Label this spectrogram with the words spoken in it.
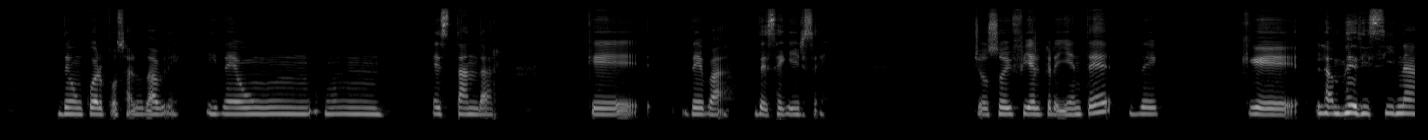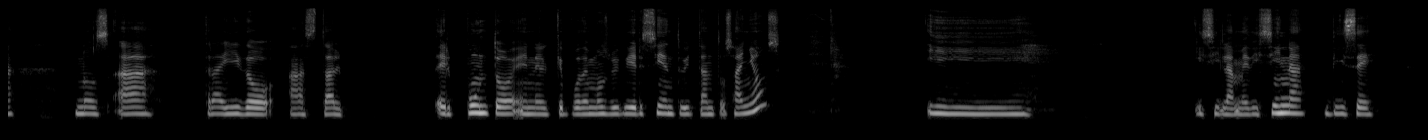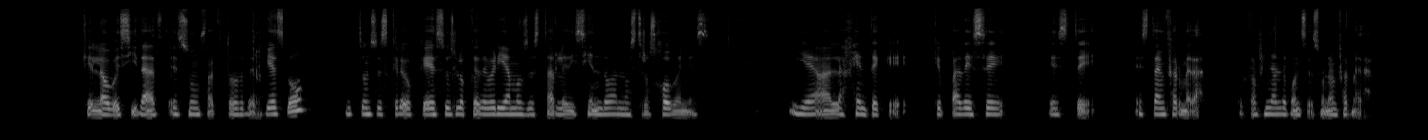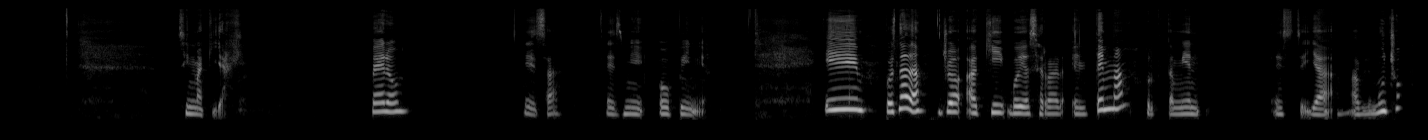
de un cuerpo saludable y de un, un estándar que deba de seguirse. Yo soy fiel creyente de que la medicina nos ha traído hasta el, el, punto en el que podemos vivir ciento y tantos años. Y, y si la medicina dice que la obesidad es un factor de riesgo, entonces creo que eso es lo que deberíamos de estarle diciendo a nuestros jóvenes y a la gente que, que padece este, esta enfermedad, porque al final de cuentas es una enfermedad. Sin maquillaje. Pero esa es mi opinión. Y pues nada, yo aquí voy a cerrar el tema, porque también este, ya hablé mucho.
